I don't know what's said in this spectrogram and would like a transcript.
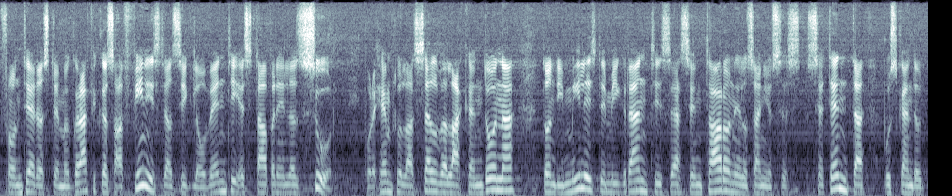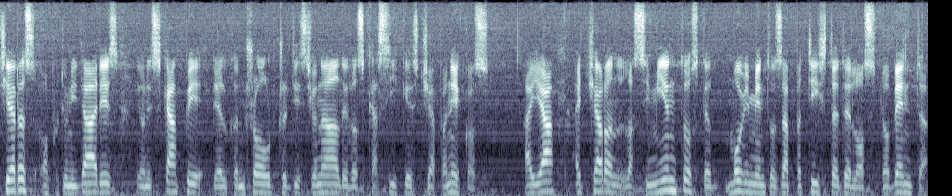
fronteras demográficas a fines del siglo XX, estaban en el sur. Por ejemplo, la selva lacandona, donde miles de migrantes se asentaron en los años 70 buscando tierras, oportunidades y un escape del control tradicional de los caciques chiapanecos allá echaron los cimientos del movimiento zapatista de los 90.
